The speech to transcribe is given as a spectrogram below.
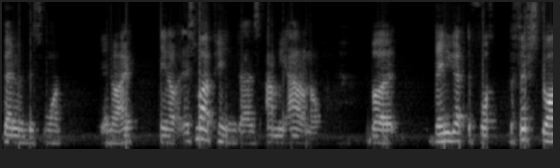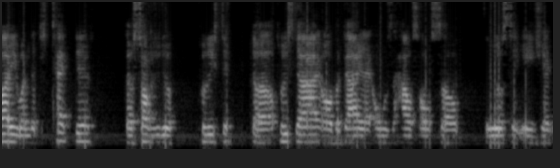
better in this one. You know, I you know, it's my opinion, guys. I mean, I don't know. But then you got the fourth, the fifth story when the detective that was talking to the police uh, police guy or the guy that owns the house also, the real estate agent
